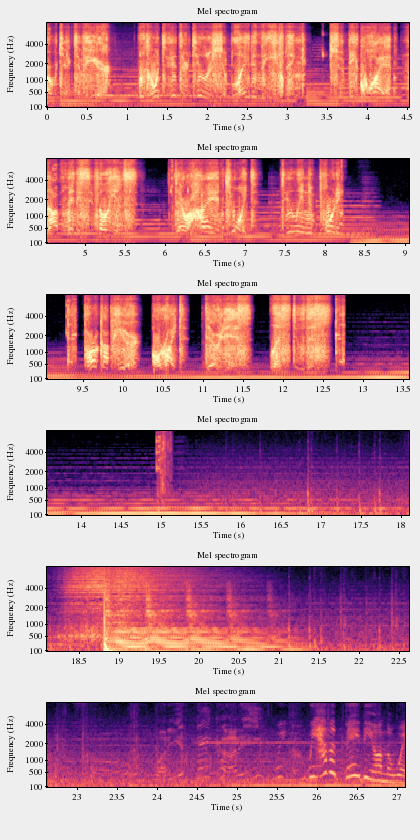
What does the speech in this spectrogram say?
our objective here. We're going to hit their dealership late in the evening. Should be quiet, not many civilians. They're a high-end joint, dealing and importing... Park up here. All right, there it is. Let's do this. We, we have a baby on the way.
